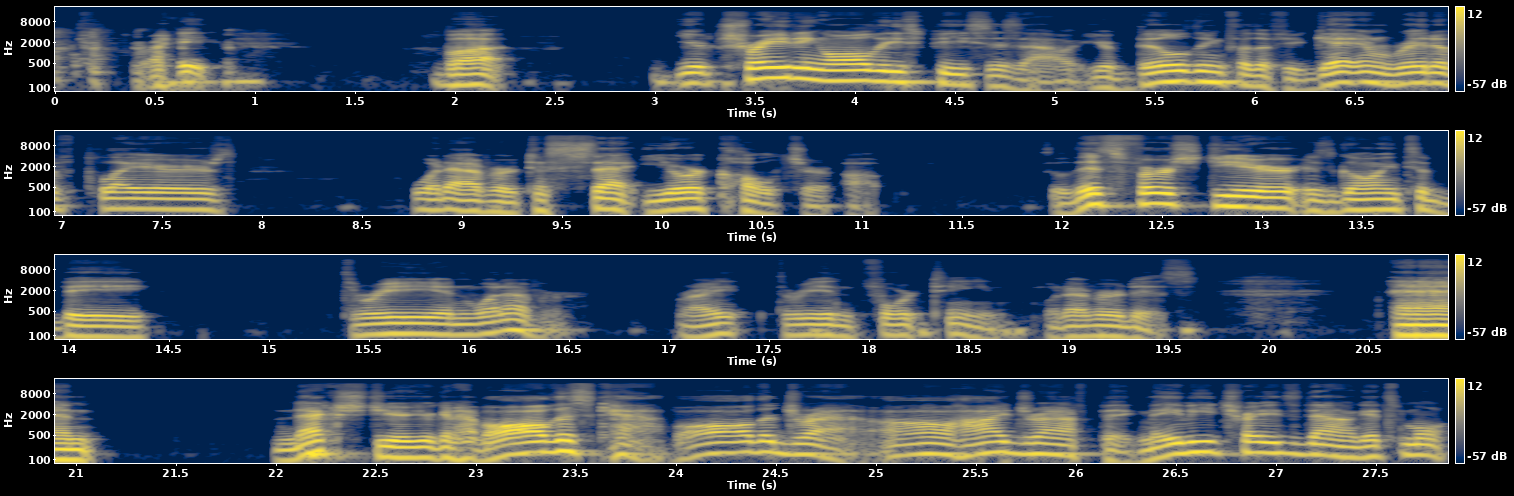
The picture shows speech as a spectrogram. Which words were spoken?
right? But you're trading all these pieces out. You're building for the future, getting rid of players, whatever, to set your culture up. So this first year is going to be three and whatever, right? Three and 14, whatever it is. And next year, you're going to have all this cap, all the draft, oh, high draft pick. Maybe he trades down, gets more.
